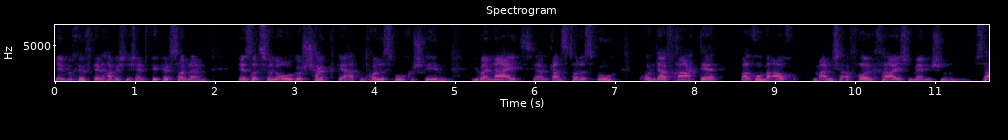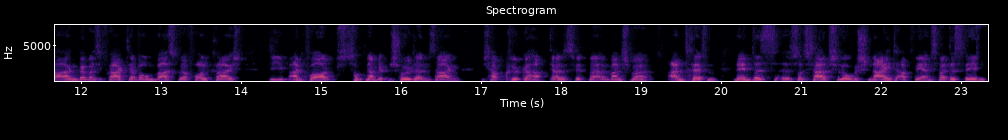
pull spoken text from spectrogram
Den Begriff, den habe ich nicht entwickelt, sondern der Soziologe Schöck, der hat ein tolles Buch geschrieben über Neid, ja, ein ganz tolles Buch. Und da fragt er, warum auch manche erfolgreichen Menschen sagen, wenn man sie fragt, ja, warum warst du erfolgreich? Die Antwort zucken dann mit den Schultern und sagen, ich habe Glück gehabt. Ja, das wird man manchmal antreffen, nennt das äh, sozialpsychologisch Neidabwehr. Und zwar deswegen,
